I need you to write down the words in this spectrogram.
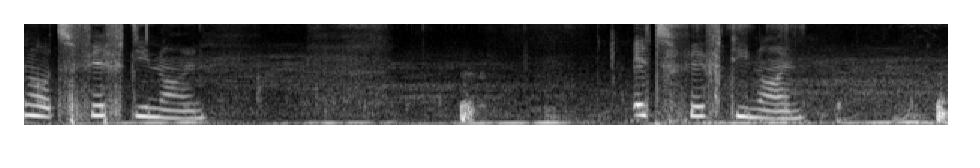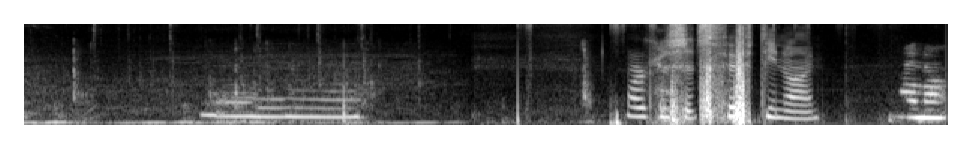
No, it's 59. It's 59. Marcus, it's 59. I know.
